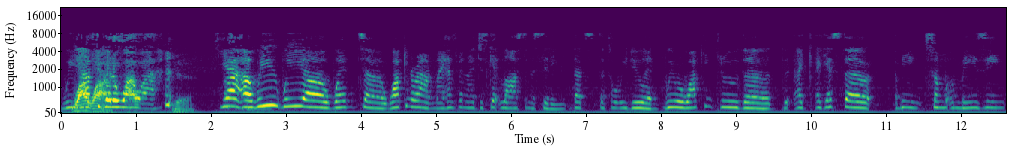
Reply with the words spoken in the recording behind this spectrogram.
we Wawa. have to go to Wawa. Yeah. yeah, uh, we we uh, went uh, walking around. My husband and I just get lost in the city. That's that's what we do. And we were walking through the, the I, I guess the I mean some amazing.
